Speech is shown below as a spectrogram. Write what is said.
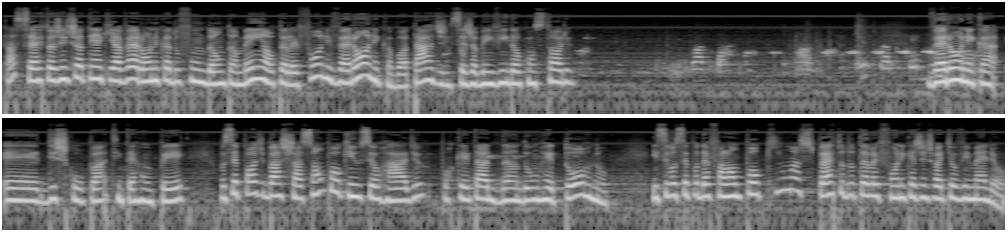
Tá certo. A gente já tem aqui a Verônica do Fundão também ao telefone. Verônica, boa tarde. Seja bem-vinda ao consultório. Boa tarde. Verônica, é, desculpa te interromper. Você pode baixar só um pouquinho o seu rádio, porque está dando um retorno e se você puder falar um pouquinho mais perto do telefone que a gente vai te ouvir melhor.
